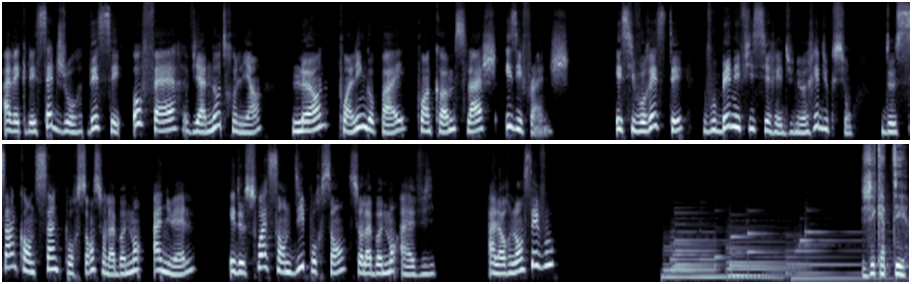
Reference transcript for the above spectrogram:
avec les 7 jours d'essai offerts via notre lien learn.lingopie.com slash easyfrench. Et si vous restez, vous bénéficierez d'une réduction de 55% sur l'abonnement annuel et de 70% sur l'abonnement à vie. Alors lancez-vous J'ai capté.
